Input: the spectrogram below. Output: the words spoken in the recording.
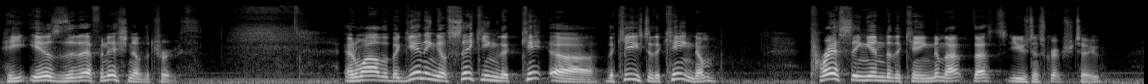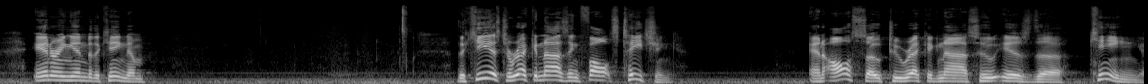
He is the definition of the truth. And while the beginning of seeking the, uh, the keys to the kingdom pressing into the kingdom, that, that's used in Scripture too, entering into the kingdom, the key is to recognizing false teaching and also to recognize who is the king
